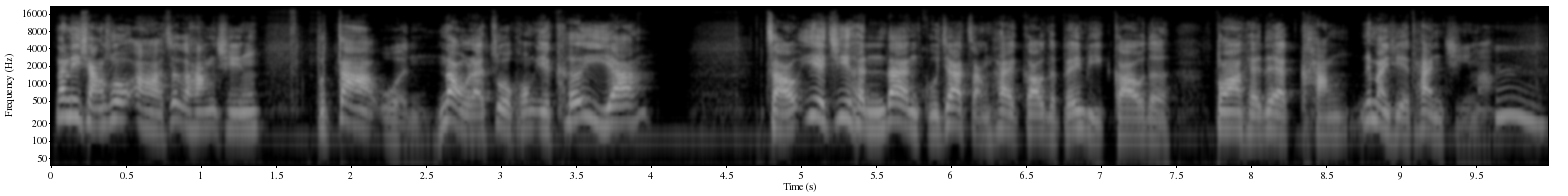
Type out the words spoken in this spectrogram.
那你想说啊，这个行情不大稳，那我来做空也可以呀。找业绩很烂、股价涨太高的、本比高的，端开在康，你买些碳基嘛。嗯，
